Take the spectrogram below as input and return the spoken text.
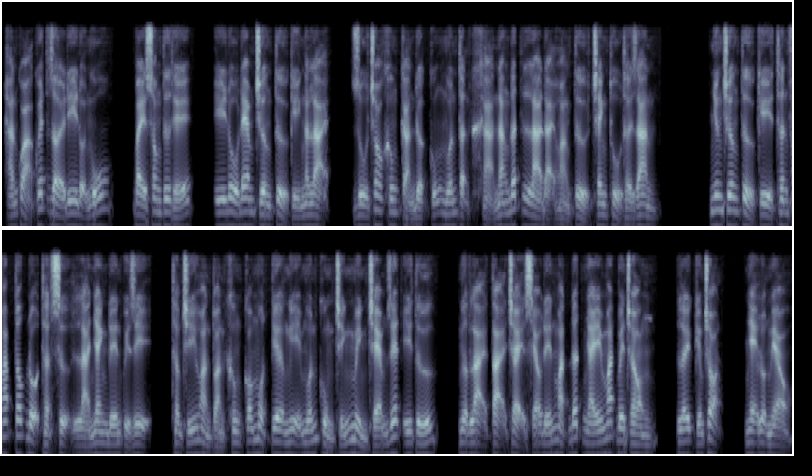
hắn quả quyết rời đi đội ngũ, bày xong tư thế, ý đồ đem trương tử kỳ ngăn lại, dù cho không cản được cũng muốn tận khả năng đất là đại hoàng tử tranh thủ thời gian. Nhưng trương tử kỳ thân pháp tốc độ thật sự là nhanh đến quỷ dị, thậm chí hoàn toàn không có một tia nghĩ muốn cùng chính mình chém giết ý tứ, ngược lại tại chạy xéo đến mặt đất nháy mắt bên trong, lấy kiếm trọn nhẹ lộn mèo,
